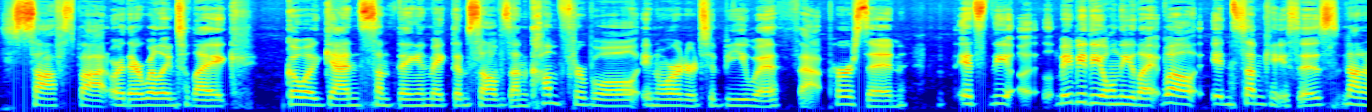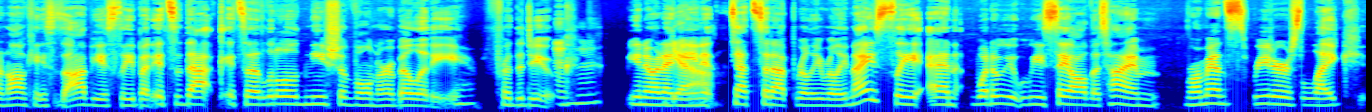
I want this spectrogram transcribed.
soft spot or they're willing to like go against something and make themselves uncomfortable in order to be with that person it's the uh, maybe the only like well in some cases not in all cases obviously but it's that it's a little niche of vulnerability for the duke mm-hmm. you know what i yeah. mean it sets it up really really nicely and what do we, we say all the time romance readers like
